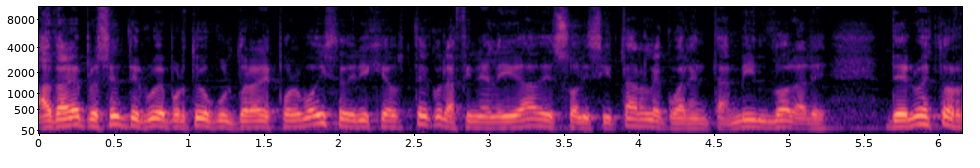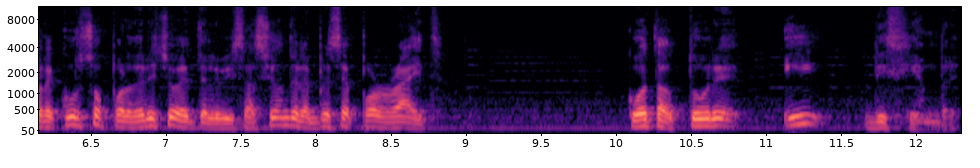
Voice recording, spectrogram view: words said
a través del presente Club Deportivo Cultural Boy se dirige a usted con la finalidad de solicitarle 40 mil dólares de nuestros recursos por derecho de televisación de la empresa Sport Right, cuota octubre y diciembre.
